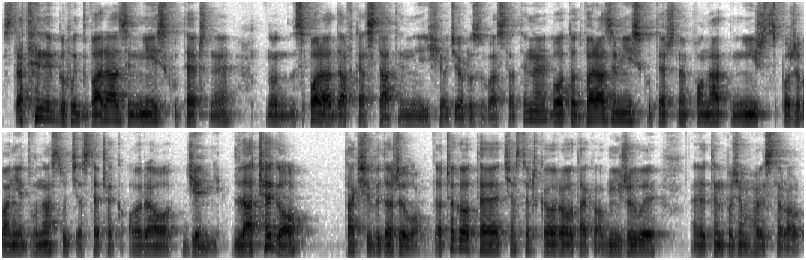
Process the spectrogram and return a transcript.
statyny były dwa razy mniej skuteczne no, spora dawka statyn, jeśli chodzi o rozuwastatynę. Było to dwa razy mniej skuteczne ponad niż spożywanie 12 ciasteczek Oreo dziennie. Dlaczego tak się wydarzyło. Dlaczego te ciasteczka Oreo tak obniżyły e, ten poziom cholesterolu?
